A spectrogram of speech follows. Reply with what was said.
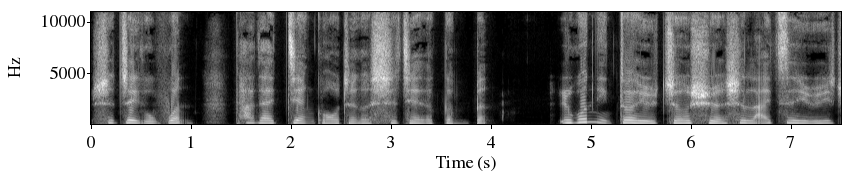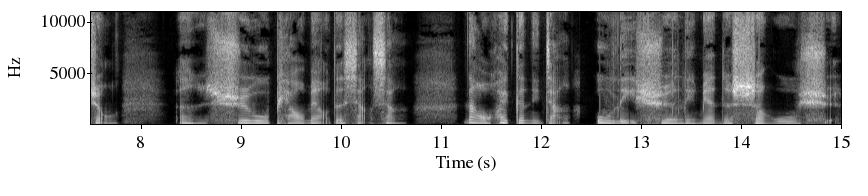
是这个问，它在建构这个世界的根本。如果你对于哲学是来自于一种嗯虚无缥缈的想象，那我会跟你讲物理学里面的生物学。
